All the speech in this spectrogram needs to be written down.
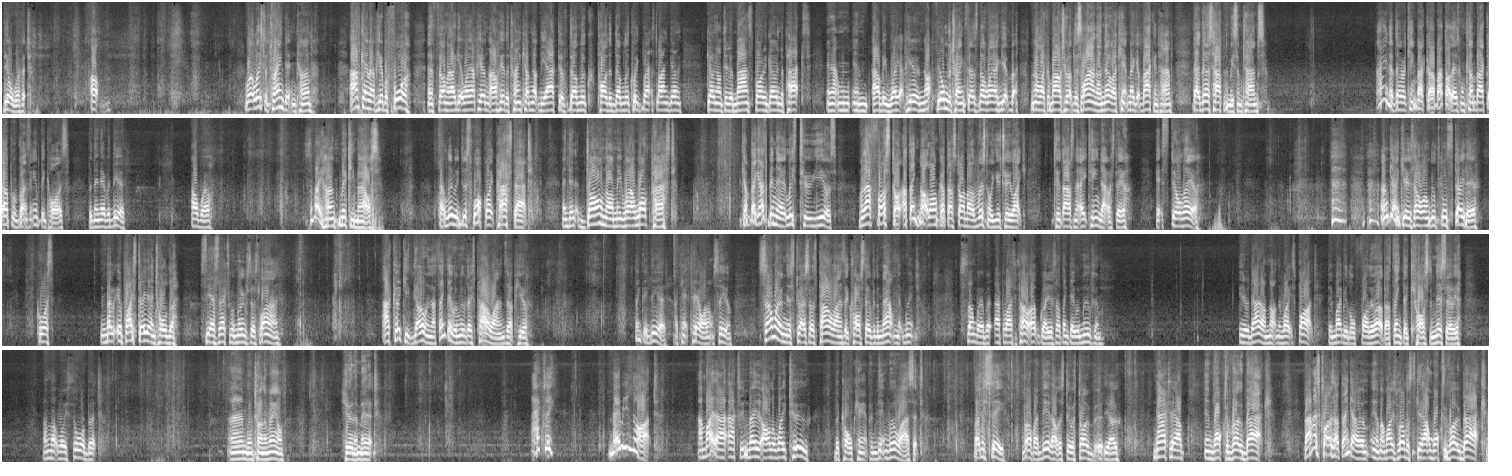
deal with it. Oh, well, at least the train didn't come. I've came up here before and filming. I get way up here and I'll hear the train coming up the active Dunloup, part of the Dunloup Creek branch line going, going onto the mine spur to go in the packs and, I, and I'll be way up here and not film the train because there's no way I can get back. You know, like a mile or two up this line, I know I can't make it back in time. That does happen to me sometimes. I ain't know if they ever came back up. I thought they was going to come back up with a bunch of empty cars, but they never did. Oh well. Somebody hung Mickey Mouse. I literally just walked right past that, and then it dawned on me when I walked past Come think that's been there at least two years. When I first started, I think not long after I started my original YouTube, like 2018 that was there. It's still there. I'm kind of curious how long it's going to stay there. Of course, it'll probably stay there until the CSX removes this line. I could keep going. I think they removed those power lines up here. I think they did. I can't tell. I don't see them. Somewhere in this stretch, those power lines that crossed over the mountain that went somewhere, but Appalachian Power upgraders, I think they removed them. Either that or I'm not in the right spot. They might be a little farther up. I think they crossed in this area. I'm not really sure, but I'm going to turn around here in a minute. Actually, maybe not. I might have actually made it all the way to the coal camp and didn't realize it. Let me see. Well, if I did, I'll just do a third video. Now, actually, I and walk the road back. If I'm as close, I think I am. I might as well just get out and walk the road back.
